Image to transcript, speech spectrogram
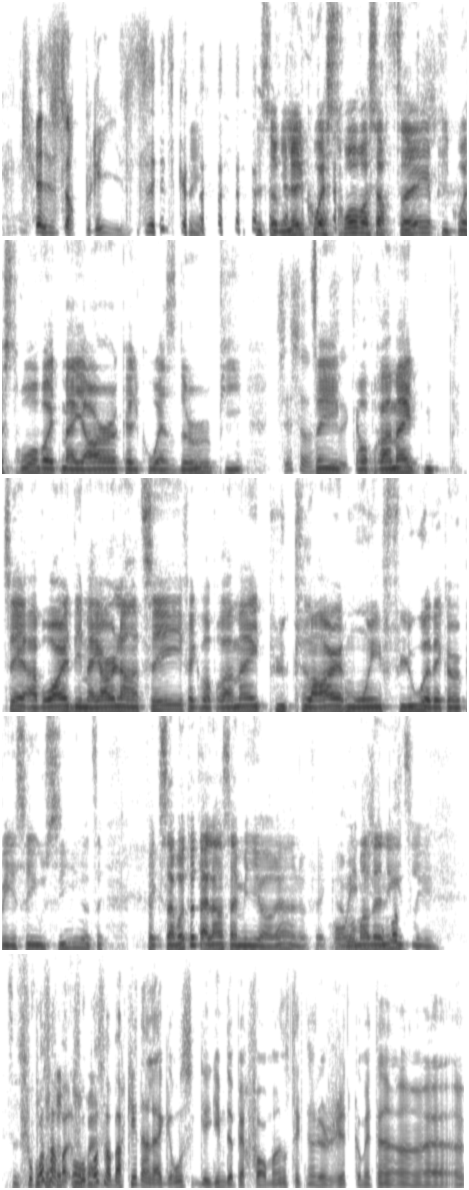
Quelle surprise! C'est comme- ça. Mais là, le Quest 3 va sortir, puis le Quest 3 va être meilleur que le Quest 2, puis C'est ça. c'est va probablement être, avoir des meilleures lentilles, fait qu'il va probablement être plus clair, moins flou avec un PC aussi. là, fait que ça va tout aller en s'améliorant. Fait qu'à un moment donné, pas- Il faut, faut pas faut s'embarquer dans la grosse game de performance technologique comme étant un, euh,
